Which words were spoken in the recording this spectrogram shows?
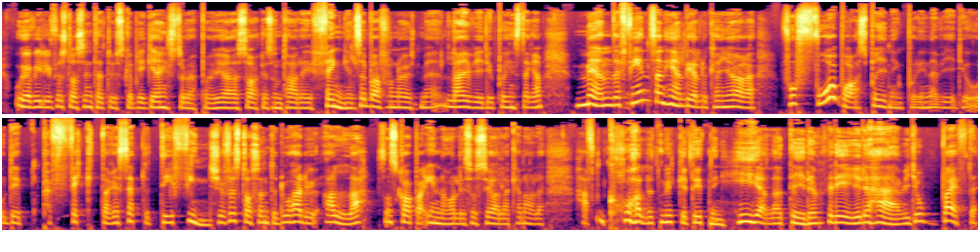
Och jag vill ju förstås inte att du ska bli gangsterrappare och göra saker som tar dig i fängelse bara för att nå ut med live-video på Instagram. Men det finns en hel del du kan göra för att få bra spridning på dina videor. Och det perfekta receptet, det finns ju förstås inte. Då hade ju alla som skapar innehåll i sociala kanaler haft galet mycket tittning hela tiden. För det är ju det här vi jobbar efter.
